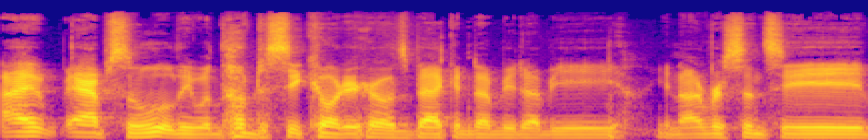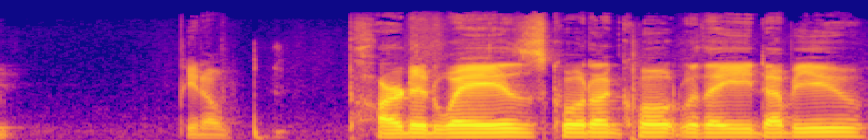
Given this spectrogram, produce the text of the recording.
I absolutely would love to see Cody Rhodes back in WWE. You know, ever since he, you know, parted ways, quote unquote, with AEW, you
